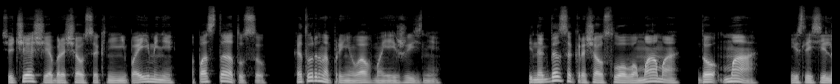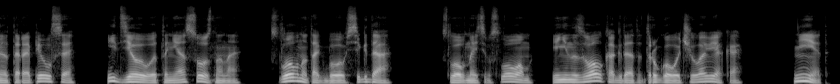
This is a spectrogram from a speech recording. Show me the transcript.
Все чаще я обращался к ней не по имени, а по статусу, который она приняла в моей жизни. Иногда сокращал слово «мама» до «ма», если сильно торопился, и делал это неосознанно, словно так было всегда. Словно этим словом я не называл когда-то другого человека. Нет,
